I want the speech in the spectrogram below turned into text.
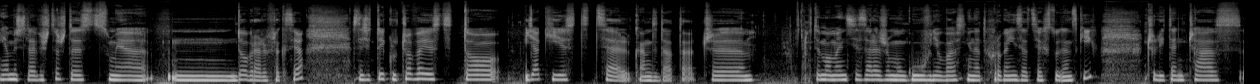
Ja myślę, wiesz też, to jest w sumie mm, dobra refleksja. W sensie tutaj kluczowe jest to, jaki jest cel kandydata. Czy w tym momencie zależy mu głównie właśnie na tych organizacjach studenckich, czyli ten czas y,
